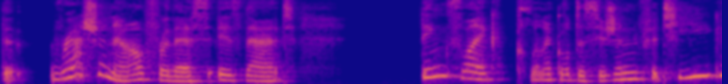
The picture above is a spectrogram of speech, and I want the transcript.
the rationale for this is that Things like clinical decision fatigue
